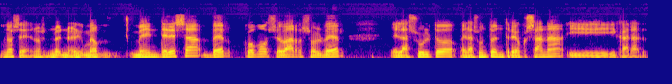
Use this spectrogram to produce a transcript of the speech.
no sé, no- no- no- me, me interesa ver cómo se va a resolver el asunto, el asunto entre Oksana y, y Karal.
